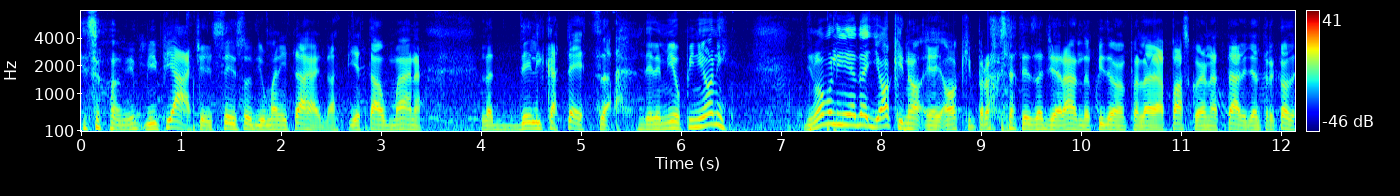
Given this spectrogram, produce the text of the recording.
insomma mi, mi piace il senso di umanità, la pietà umana, la delicatezza delle mie opinioni. Di nuovo linea dagli occhi, no, eh, occhi però state esagerando, qui dobbiamo parlare a Pasqua a Natale, di altre cose.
